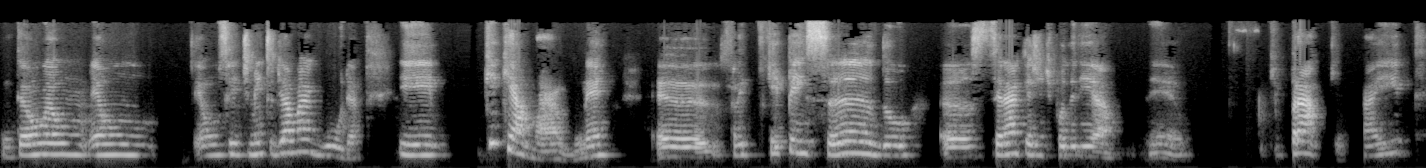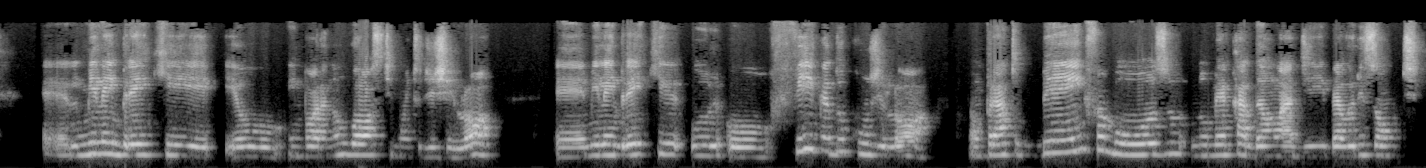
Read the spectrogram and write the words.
Então, é um, é um, é um sentimento de amargura. E o que, que é amargo, né? É, falei, fiquei pensando, uh, será que a gente poderia... É, que prato? Aí é, me lembrei que eu, embora não goste muito de giló, é, me lembrei que o, o fígado com giló é um prato bem famoso no mercadão lá de Belo Horizonte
